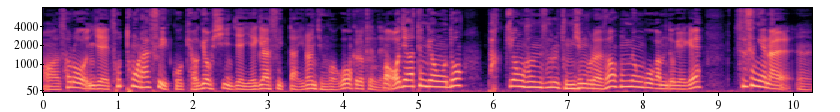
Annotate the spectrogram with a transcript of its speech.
어, 서로 이제 소통을 할 수 있고 격이 없이 이제 얘기할 수 있다 이런 증거고 그렇겠네요. 뭐 어제 같은 경우도 박주영 선수를 중심으로 해서 홍명보 감독에게 스승의 날 예,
